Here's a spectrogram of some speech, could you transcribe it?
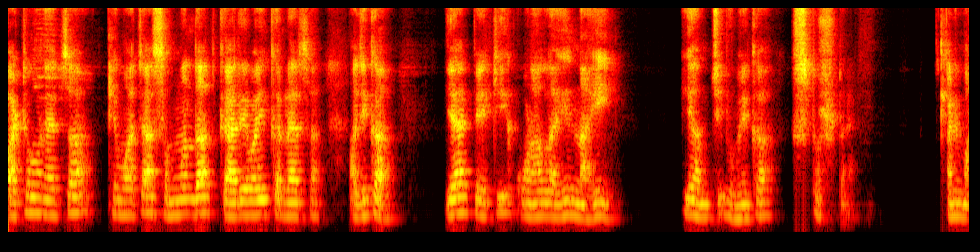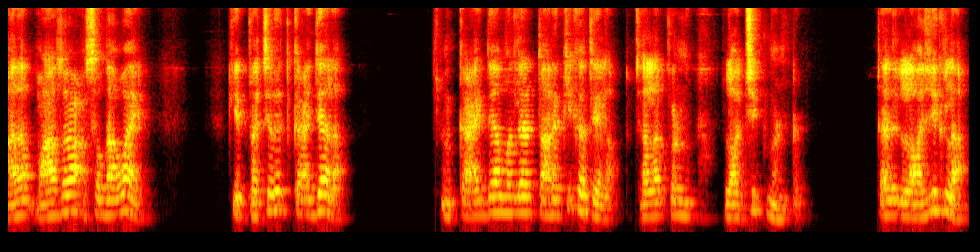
पाठवण्याचा किंवा त्या संबंधात कार्यवाही करण्याचा अधिकार यापैकी कोणालाही नाही ही आमची भूमिका स्पष्ट आहे. आणि मला माझा असा दावा आहे की प्रचलित कायद्याला कायद्यामधल्या तार्किकतेला ज्याला आपण लॉजिक म्हणतो त्या लॉजिकला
